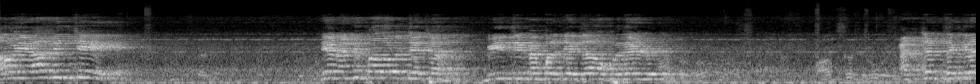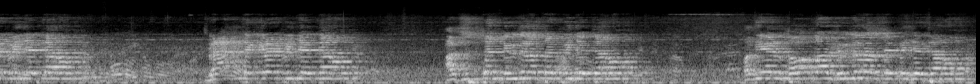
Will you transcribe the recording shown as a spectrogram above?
అరవై ఆరు నుంచి నేను అన్ని పదవులు చేశాను. బీసీ మెంబర్ చేశాను పదేళ్ళు. అసిస్టెంట్ సెక్రటరీ చేశాను. గ్రాండ్ సెక్రటరీ చేశాను. అసిస్టెంట్ డివిజనల్ సెక్రటరీ చేశాను. పదిహేను సంవత్సరాలు డివిజనల్ సెక్రటరీ చేశాను.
